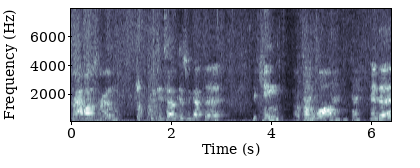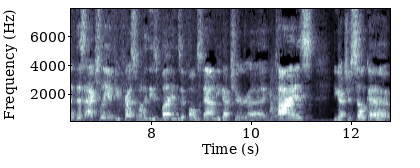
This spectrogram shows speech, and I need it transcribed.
grandma's room. You can tell because we got the the king on the wall. Okay. And uh, this actually, if you press one of these buttons, it folds down. You got your uh, your ties. You got your silk uh,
